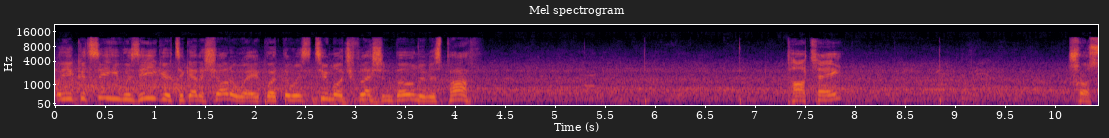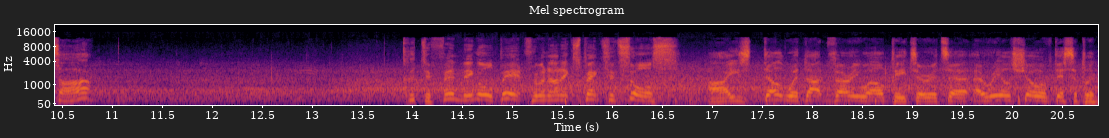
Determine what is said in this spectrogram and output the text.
Well, you could see he was eager to get a shot away, but there was too much flesh and bone in his path. Partey. Trossard. Good defending, albeit from an unexpected source. Ah, he's dealt with that very well, Peter. It's a, a real show of discipline.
